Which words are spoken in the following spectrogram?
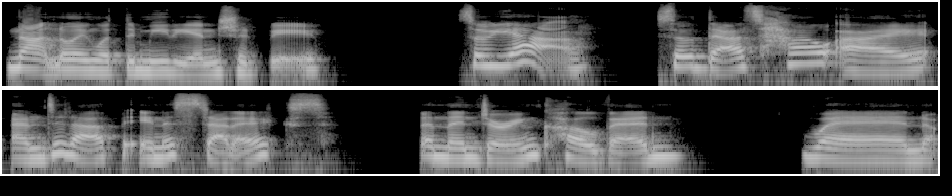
not knowing what the median should be? So, yeah. So, that's how I ended up in aesthetics. And then during COVID, when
